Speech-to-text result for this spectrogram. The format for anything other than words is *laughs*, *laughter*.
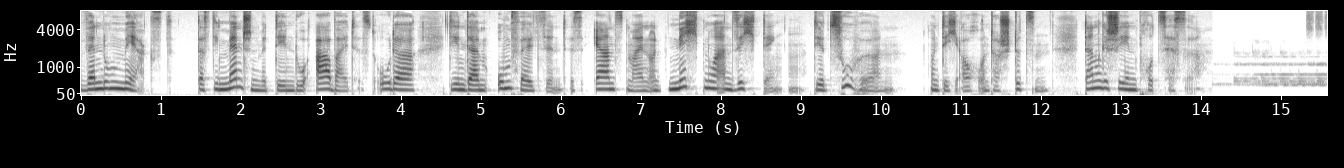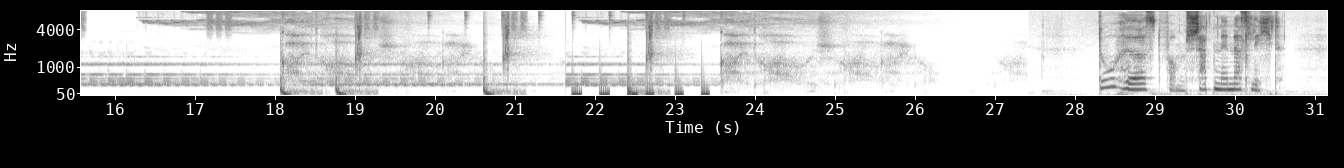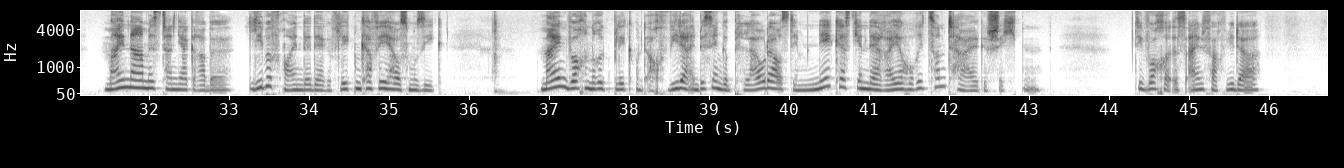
Wenn du merkst, dass die Menschen, mit denen du arbeitest oder die in deinem Umfeld sind, es ernst meinen und nicht nur an sich denken, dir zuhören und dich auch unterstützen, dann geschehen Prozesse. Hörst vom Schatten in das Licht. Mein Name ist Tanja Grabbe, liebe Freunde der gepflegten Kaffeehausmusik. Mein Wochenrückblick und auch wieder ein bisschen Geplauder aus dem Nähkästchen der Reihe Horizontalgeschichten. Die Woche ist einfach wieder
